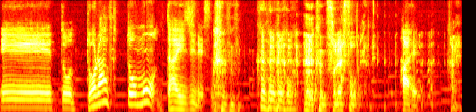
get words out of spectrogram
えー、とドラフトも大事ですね。そりゃそうだよね。はい、はい。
